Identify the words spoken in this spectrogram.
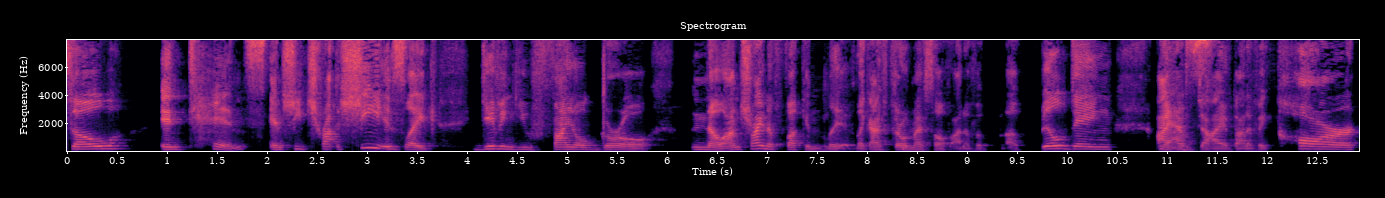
so intense, and she try she is like giving you final girl. No, I'm trying to fucking live. Like I've thrown myself out of a, a building. I have dived out of a car.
